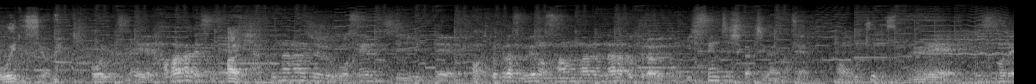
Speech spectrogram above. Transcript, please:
構多いですよね。多いですね、えー幅がですね、はい。175センチで、はい。1クラス上の307と比べても1センチしか違いません、あ大きいですね、えーですので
